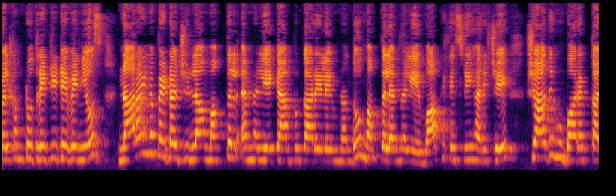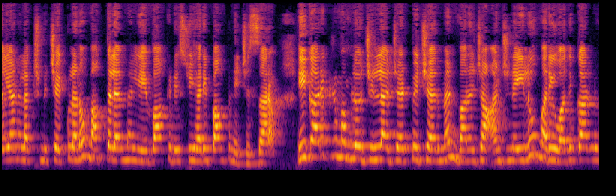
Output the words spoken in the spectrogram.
welcome to three TV news. Narayanpet జిల్లా మక్తల్ ఎమ్మెల్యే క్యాంపు కార్యాలయం నందు మక్తల్ ఎమ్మెల్యే వాకిటి శ్రీహరిచే షాది ముబారక్ కళ్యాణ లక్ష్మి చెక్కులను మక్తల్ ఎమ్మెల్యే వాకిటి శ్రీహరి పంపిణీ చేశారు. ఈ కార్యక్రమంలో జిల్లా జడ్పీ చైర్మన్ వనజ ఆంజనేయులు మరియు అధికారులు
